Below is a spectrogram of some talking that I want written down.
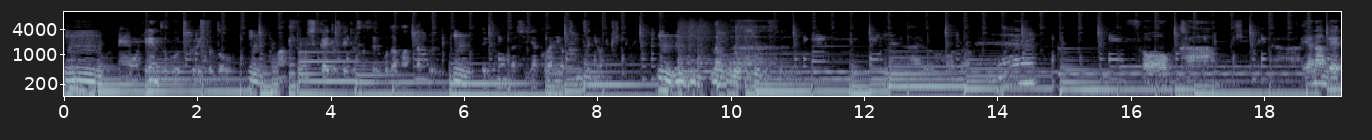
うん。もう非連続を作る人と、うん。まあ、基本をしっかりと成長させることは全うん。く別物だし、役割は完全に分けていけない。うん。うん。うん。なるほど。そうですね。なるほどね。そうか。面白いな。いや、なんで、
